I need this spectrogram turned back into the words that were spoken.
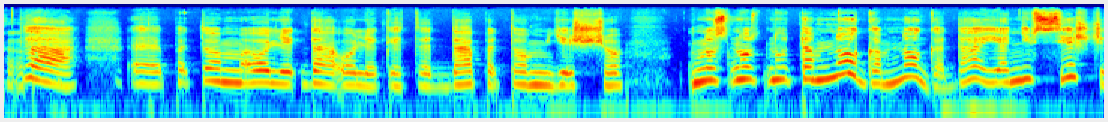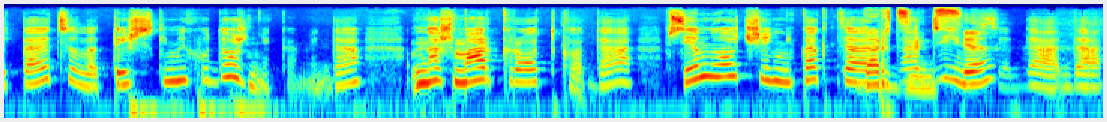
Да, да. Э, потом Олег, да, Олег это, да, потом еще ну, ну, ну, там много-много, да, и они все считаются латышскими художниками, да. Наш Марк Ротко, да, все мы очень как-то гордимся. гордимся, да, да.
